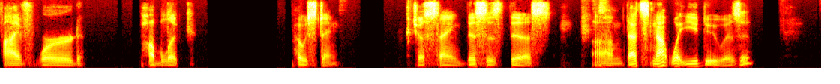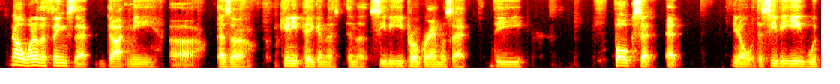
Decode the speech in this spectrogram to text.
five word public posting, just saying this is this. Um, that's not what you do, is it? No, one of the things that got me uh, as a guinea pig in the in the CVE program was that the folks at at you know the CVE would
